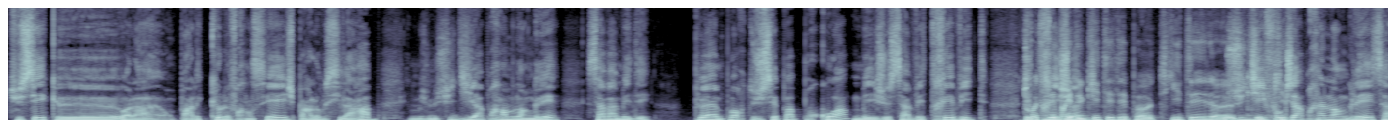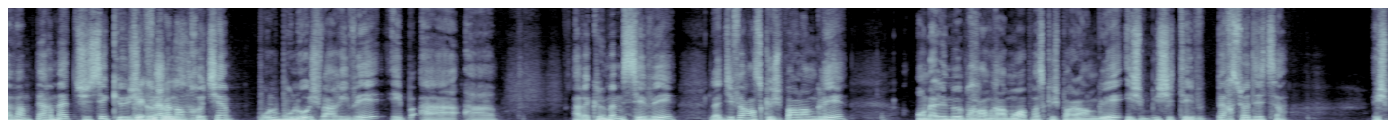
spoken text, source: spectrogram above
Tu sais que, voilà, on parlait que le français, je parlais aussi l'arabe, mais je me suis dit, apprendre l'anglais, ça va m'aider. Peu importe, je sais pas pourquoi, mais je savais très vite. Toi, très prêt de quitter tes potes, quitter. euh, je me suis dit, il faut que j'apprenne l'anglais, ça va me permettre. Je sais que je vais faire un entretien pour le boulot, je vais arriver et à, à- avec le même CV, la différence que je parle anglais, on allait me prendre à moi parce que je parle anglais et j'étais persuadé de ça. Et je,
